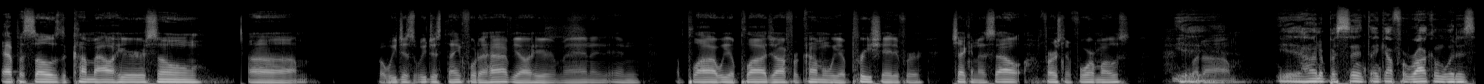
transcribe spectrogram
episodes to come out here soon. Um, but we just we just thankful to have y'all here, man, and, and applaud. We applaud y'all for coming. We appreciate it for checking us out first and foremost. Yeah. But um, yeah, hundred percent. Thank y'all for rocking with us.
